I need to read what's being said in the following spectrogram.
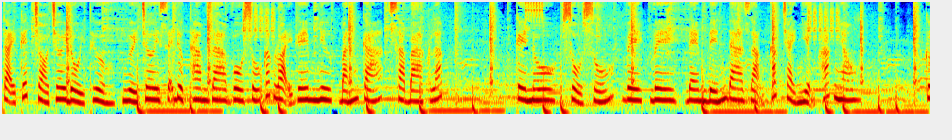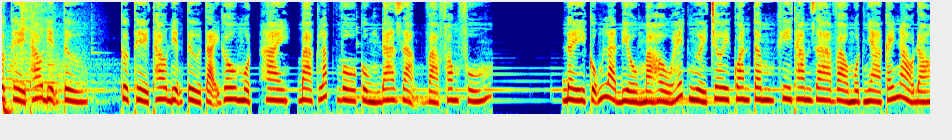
tại kết trò chơi đổi thưởng, người chơi sẽ được tham gia vô số các loại game như bắn cá, Saba Club, Keno, sổ số, VV đem đến đa dạng các trải nghiệm khác nhau. Cực thể thao điện tử Cực thể thao điện tử tại Go 1, 2, 3 Club vô cùng đa dạng và phong phú. Đây cũng là điều mà hầu hết người chơi quan tâm khi tham gia vào một nhà cái nào đó.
